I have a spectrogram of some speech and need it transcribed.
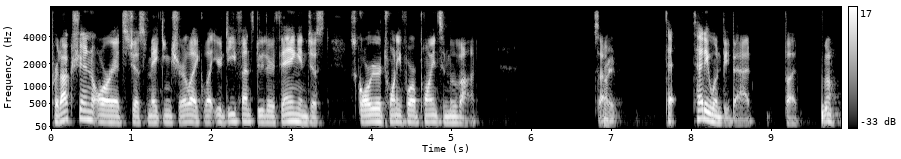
production or it's just making sure like let your defense do their thing and just score your 24 points and move on. So Right. Te- Teddy wouldn't be bad, but No.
